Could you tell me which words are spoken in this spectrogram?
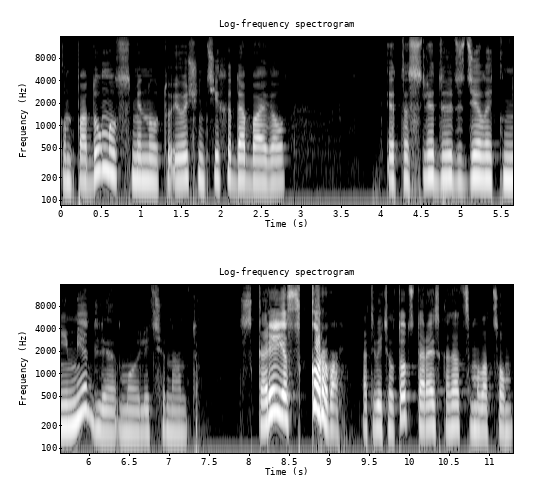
Он подумал с минуту и очень тихо добавил. «Это следует сделать немедля, мой лейтенант». «Скорее скорого!» — ответил тот, стараясь казаться молодцом.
